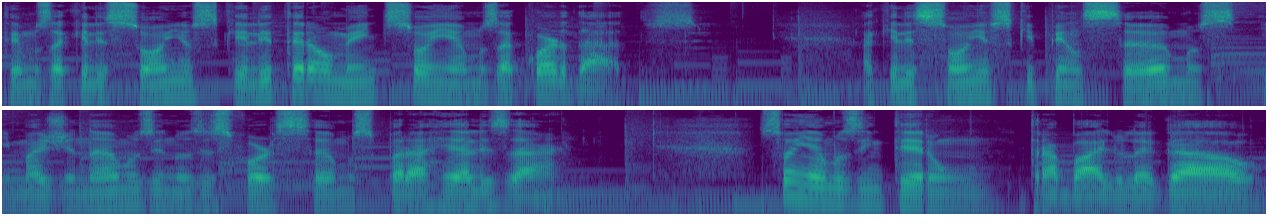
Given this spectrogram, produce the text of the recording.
Temos aqueles sonhos que literalmente sonhamos acordados. Aqueles sonhos que pensamos, imaginamos e nos esforçamos para realizar. Sonhamos em ter um trabalho legal,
